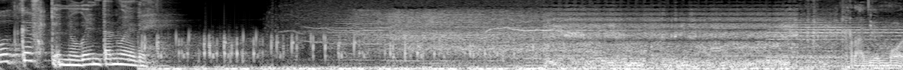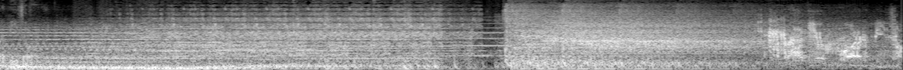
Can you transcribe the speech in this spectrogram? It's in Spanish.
Podcast 99. Radio Mórbido. Radio Mórbido.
